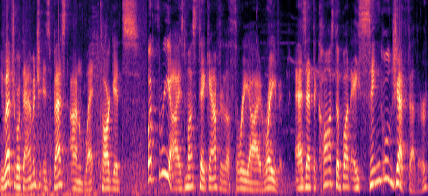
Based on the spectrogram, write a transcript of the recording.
electrical damage is best on wet targets. But Three Eyes must take after the Three-Eyed Raven, as at the cost of but a single jet feather,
